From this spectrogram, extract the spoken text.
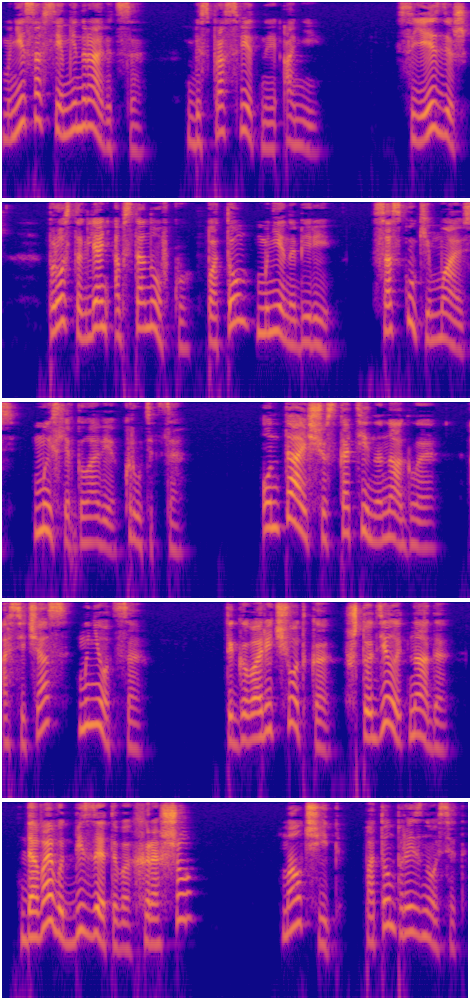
мне совсем не нравится. Беспросветные они. Съездишь? Просто глянь обстановку, потом мне набери. Со скуки маюсь, мысли в голове крутятся. Он та еще скотина наглая, а сейчас мнется. Ты говори четко, что делать надо. Давай вот без этого, хорошо? Молчит, потом произносит.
